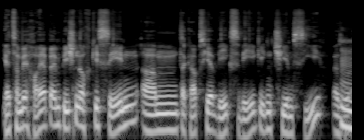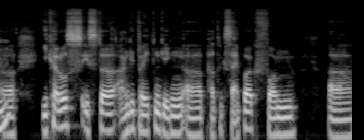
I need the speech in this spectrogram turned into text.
Jetzt haben wir heuer beim Ambition auch gesehen, ähm, da gab es hier WXW gegen GMC. Also mhm. äh, Icarus ist da angetreten gegen äh, Patrick Cyborg vom, äh,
